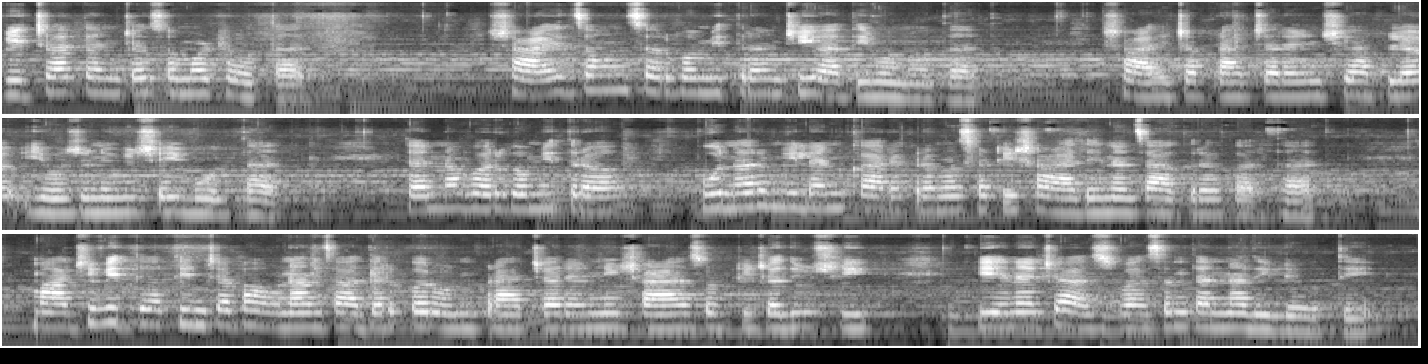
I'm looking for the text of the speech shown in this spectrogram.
विचार त्यांच्यासमोर ठेवतात. शाळेत जाऊन सर्व मित्रांची यादी बनवतात. शाळेच्या प्राचार्यांशी आपल्या योजनेविषयी बोलतात. त्यांना वर्गमित्र पुनर्मिलन कार्यक्रमासाठी शाळा देण्याचा आग्रह करतात. माजी विद्यार्थ्यांच्या भावनांचा आदर करून प्राचार्यांनी शाळा सुट्टीच्या दिवशी येण्याचे आश्वासन त्यांना दिले होते.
